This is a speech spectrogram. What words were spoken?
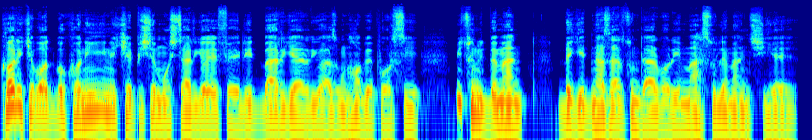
کاری که باید بکنی اینه که پیش مشتریای فعلیت برگردی و از اونها بپرسی می‌تونید به من بگید نظرتون درباره محصول من چیه؟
